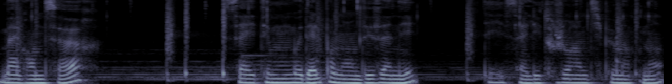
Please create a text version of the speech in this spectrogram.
ma grande sœur. Ça a été mon modèle pendant des années et ça l'est toujours un petit peu maintenant.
